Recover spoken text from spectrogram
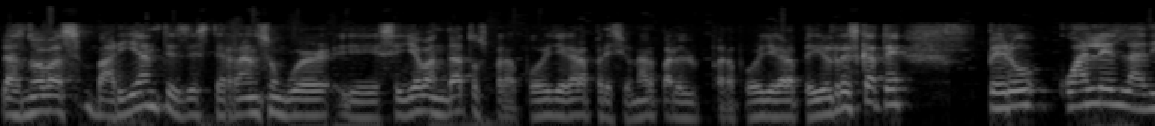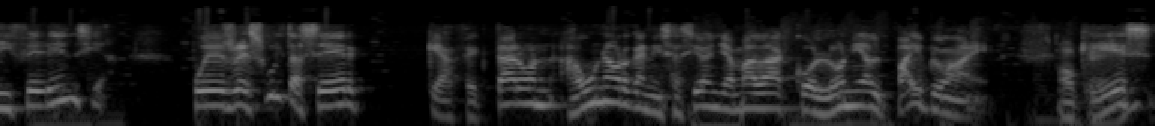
Las nuevas variantes de este ransomware eh, se llevan datos para poder llegar a presionar, para, el- para poder llegar a pedir el rescate. Pero, ¿cuál es la diferencia? Pues resulta ser que afectaron a una organización llamada Colonial Pipeline. Que es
